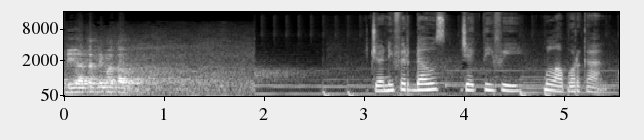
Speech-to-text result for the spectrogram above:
di atas lima tahun. Johnny Firdaus, Jack TV, melaporkan.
